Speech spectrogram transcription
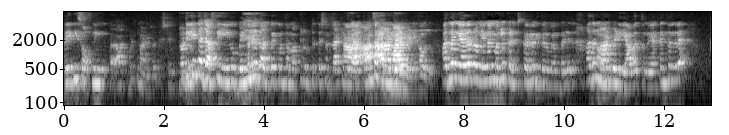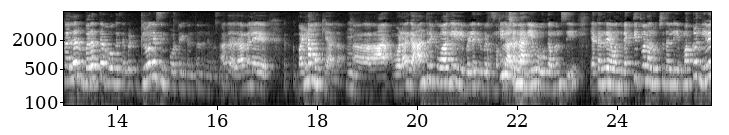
ಬೇಬಿ ಸಾಫ್ಟ್ನಿಂಗ್ ಹಾಕ್ಬಿಟ್ಟು ಮಾಡಿರೋದು ಅಷ್ಟೇ. ನೋಡಿ. ಜಾಸ್ತಿ ಏನು ಬೆಳ್ಳಗಾಗ್ಬೇಕು ಅಂತ ಮಕ್ಕಳು ಹುಟ್ಟಿದ ತಕ್ಷಣ ಬ್ಲಾಕ್ ಮಾಡ್ಬೇಡಿ ಹೌದು. ಅದ್ ನಂಗೆ ಯಾರಾದ್ರೂ ನನ್ನ ಮಗಳು ಕಳ್ ಕರಗಿದ್ರು ಮ್ಯಾಮ್ ಬೆಳ್ಳಗ ಅದನ್ನ ಮಾಡಬೇಡಿ ಯಾವತ್ತೂ ಯಾಕಂತಂದ್ರೆ ಕಲರ್ ಬರುತ್ತೆ ಹೋಗುತ್ತೆ ಬಟ್ ಗ್ಲೋನೆಸ್ ಇಂಪಾರ್ಟೆಂಟ್ ಅಂತ ನಾನು ಯಾವಾಗ್ಲೂ ಅದ ಅದ. ಆಮೇಲೆ ಬಣ್ಣ ಮುಖ್ಯ ಅಲ್ಲ. ಒಳಗೆ ಆಂತರಿಕವಾಗಿ ಬೆಳ್ಳಗಿರ್ಬೇಕು ಮಕ್ಕಳು ಅದನ್ನ ನೀವು ಗಮನಿಸಿ. ಯಾಕಂದ್ರೆ ಒಂದು ವ್ಯಕ್ತಿತ್ವನ ರೂಪದಲ್ಲಿ ಮಕ್ಕಳು ನೀವೇ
